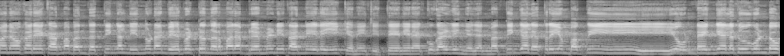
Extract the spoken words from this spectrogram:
മനോഹരെ കർമ്മബന്ധത്തിങ്കൽ നിന്നുടൻ വേർപെട്ടു നിർമ്മല ബ്രഹ്മിണി തന്നെ നീ ചിത്തെ നിനക്കു കഴിഞ്ഞ ജന്മത്തിങ്കൽ എത്രയും ഭക്തിയുണ്ടെങ്കിൽ അതുകൊണ്ടു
